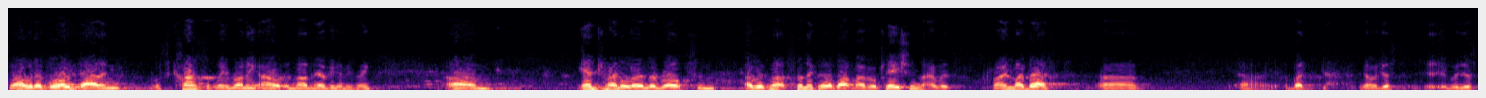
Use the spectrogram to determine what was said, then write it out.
so I would avoid that and was constantly running out and not having anything. Um, and trying to learn the ropes. And I was not cynical about my vocation. I was trying my best. Uh, uh, but you know, just it was just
